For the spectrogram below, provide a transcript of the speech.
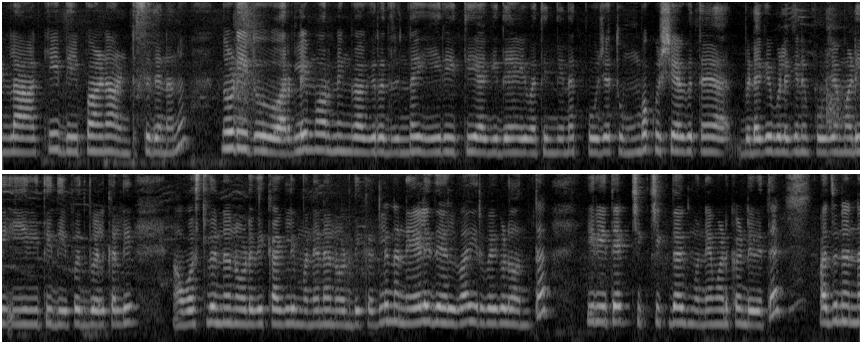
ಎಲ್ಲ ಹಾಕಿ ದೀಪನ ಅಂಟಿಸಿದೆ ನಾನು. ನೋಡಿ, ಇದು ಅರ್ಲಿ ಮಾರ್ನಿಂಗ್ ಆಗಿರೋದ್ರಿಂದ ಈ ರೀತಿಯಾಗಿದೆ. ಇವತ್ತಿನ ದಿನದ ಪೂಜೆ ತುಂಬ ಖುಷಿಯಾಗುತ್ತೆ. ಬೆಳಗ್ಗೆ ಬೆಳಗ್ಗೆನೇ ಪೂಜೆ ಮಾಡಿ ಈ ರೀತಿ ದೀಪದ ಬೆಳಕಲ್ಲಿ ಹೊಸ್ಲನ್ನ ನೋಡೋದಕ್ಕಾಗಲಿ, ಮನೆನ ನೋಡೋದಕ್ಕಾಗಲಿ, ನಾನು ಹೇಳಿದೆ ಅಲ್ವಾ, ಇರುವೆಗಳು ಅಂತ. ಈ ರೀತಿಯಾಗಿ ಚಿಕ್ಕ ಚಿಕ್ಕದಾಗಿ ಮೊನ್ನೆ ಮಾಡ್ಕೊಂಡಿರುತ್ತೆ. ಅದು ನನ್ನ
